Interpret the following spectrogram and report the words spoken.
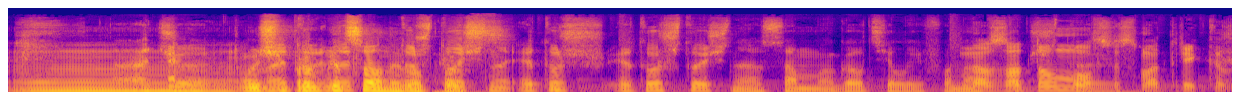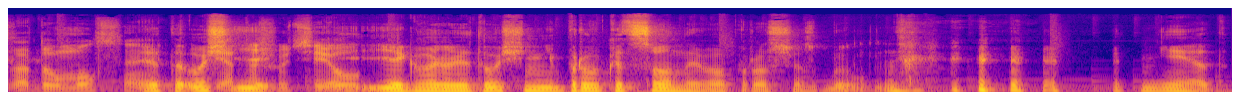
А чё? Ну, Очень это- провокационный это уж вопрос. Точно, это уж, это уж точно самый оголтелый фанат. Но задумался, смотри-ка, задумался. Это очень... Я Я, шутил. я говорю, это очень непровокационный вопрос сейчас был. Нет.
